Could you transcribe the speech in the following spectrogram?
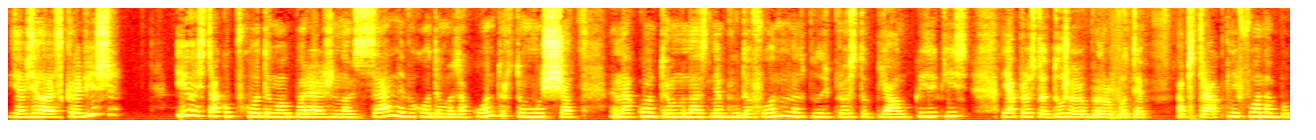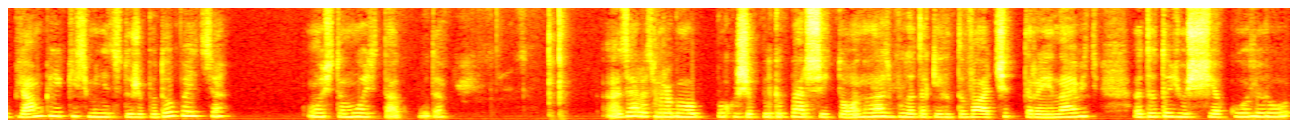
Я взяла яскравіше. І ось так обходимо обережно все, не виходимо за контур, тому що на контуру у нас не буде фону, у нас будуть просто плямки якісь. Я просто дуже люблю робити абстрактний фон або плямки якісь, мені це дуже подобається. Ось тому ось так буде. Е, Зараз ми робимо поки що перший тон. У нас буде таких два чи три навіть. Е, Додаю ще кольору,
